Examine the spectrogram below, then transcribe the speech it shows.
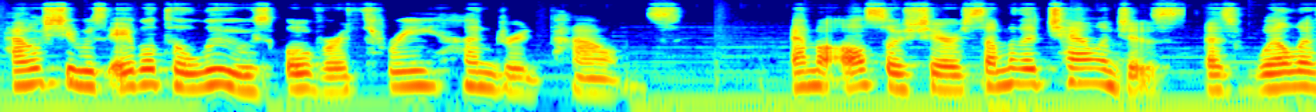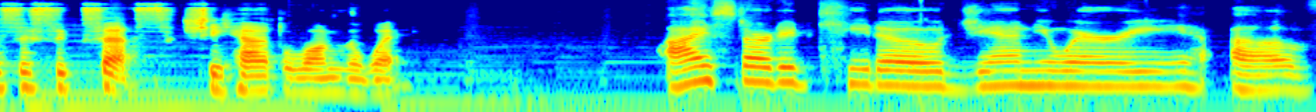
how she was able to lose over 300 pounds. Emma also shares some of the challenges as well as the success she had along the way. I started keto January of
